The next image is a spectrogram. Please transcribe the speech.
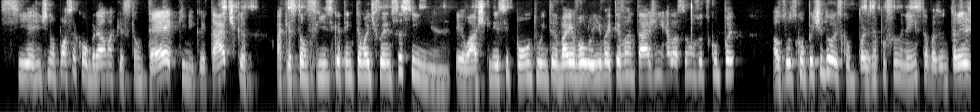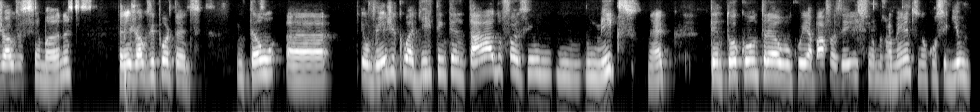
se a gente não possa cobrar uma questão técnica e tática, a questão física tem que ter uma diferença sim. Né? Eu acho que nesse ponto o Inter vai evoluir, vai ter vantagem em relação aos outros, aos outros competidores, como por exemplo o Fluminense está fazendo três jogos essa semana, três jogos importantes. Então uh, eu vejo que o Aguirre tem tentado fazer um, um, um mix, né? Tentou contra o Cuiabá fazer isso em alguns momentos, não conseguiu.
